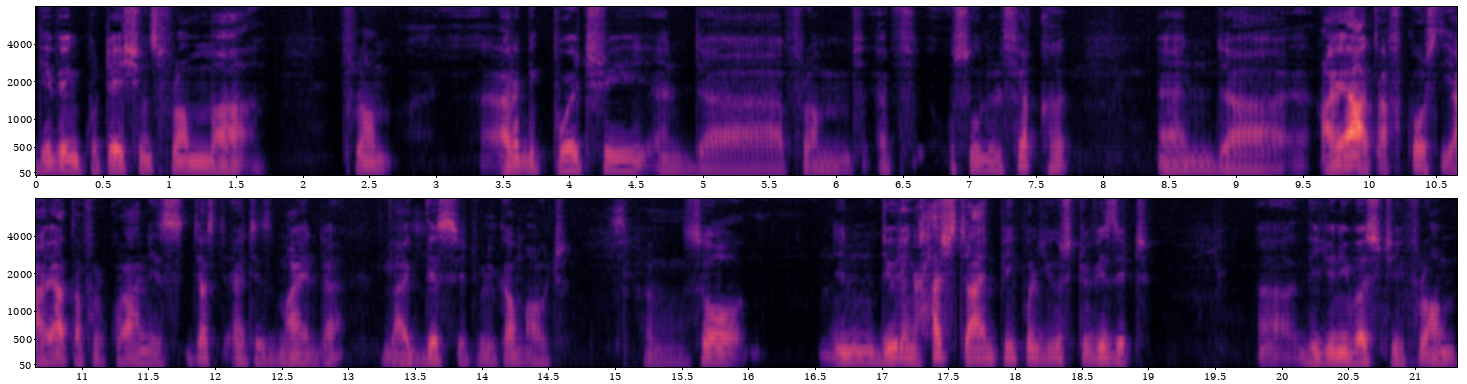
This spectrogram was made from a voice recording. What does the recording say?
giving quotations from uh, from Arabic poetry and uh, from usul al-fiqh and uh, ayat. Of course the ayat of al-Quran is just at his mind huh? like this it will come out. So, in during Hajj time, people used to visit uh, the university from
